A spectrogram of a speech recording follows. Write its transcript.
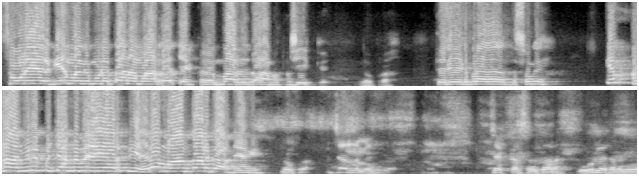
ਸੋਨੇ ਵਰਗੀਆਂ ਮੰਗ ਮੁੰਡਾ ਧਾਰਾ ਮਾਰਦਾ ਚੈੱਕ ਕਰ ਮਾਰ ਦੇ ਧਾਰਾ ਪੁੱਤ। ਠੀਕ ਹੈ ਲੋ ਭਰਾ। ਤੇ ਰੇਟ ਭਰਾ ਦੱਸੋਗੇ? ਕਿ ਹਾਂ ਵੀਰੇ 95000 ਰੁਪਏ ਇਹਦਾ ਮਾਨਤਾਨ ਕਰ ਦਿਆਂਗੇ। ਲੋ ਭਰਾ। 95000 ਚੈੱਕ ਕਰ ਸਕਦੇ ਤਾਰਾ ਹੋਰ ਲੈ ਸਕਦੇ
